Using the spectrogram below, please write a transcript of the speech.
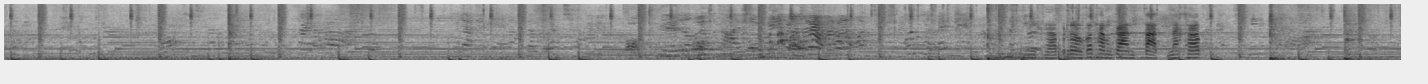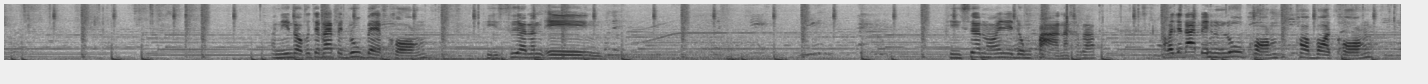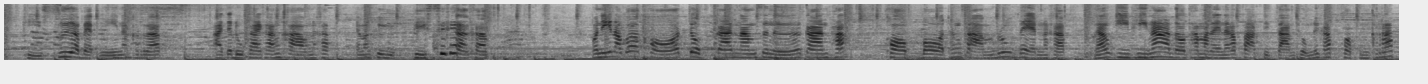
นี่ครับ เราก็ทำการตัดนะครับอันนี้เราก็จะได้เป็นรูปแบบของผีเสื้อนั่นเอง ผีเสื้อน้อยในดงป่านะครับเราก็จะได้เป็นรูปของขอบบอร์ดของผีเสื้อแบบนี้นะครับ อาจจะดูคล้ายค้างคาวนะครับ แต่มันคือผีเสื้อครับ วันนี้เราก็ขอจบการนำเสนอการพับขอบบอร์ดทั้ง 3 รูปแบบนะครับ แล้ว EP หน้าเราทำอะไรนะครับ ฝากติดตามชมด้วยครับ ขอบคุณครับ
